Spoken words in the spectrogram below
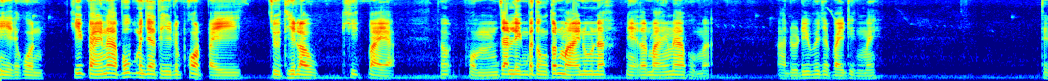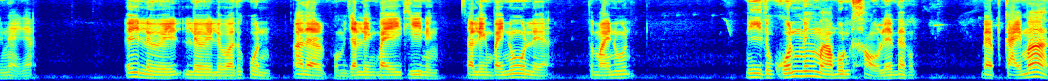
นี่ทุกคน คลิกไปข้างหน้าปุ๊บ มันจะเทเลพอร์ตไปจุดที่เราคลิกไปอะ ผมจะเล็งไปตรงต้นไม้นู้นนะ เนี่ยต้นไม้ข้างหน้าผมอะอะดูดิว่าจะไปถึงไหม ถึงไหนเนี่ย เอ้ยเลยเลยเลยวะทุกคนอะแต่ผมจะเล็งไปอีกที่หนึ่ง จะเล็งไปนู่นเลยอะต้นไม้นู้น นี่ทุกคนแม่งมาบนเขาเลยแบบแบบไกลมาก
